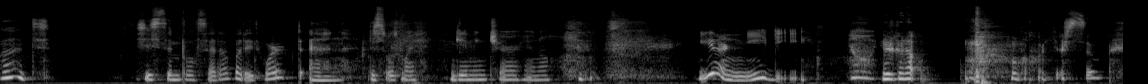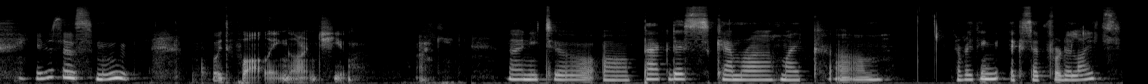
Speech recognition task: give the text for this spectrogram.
what is simple setup but it worked and this was my gaming chair you know you're needy you're gonna wow, you're so you're so smooth with falling, aren't you? Okay. Now I need to uh, pack this camera, mic, um, everything except for the lights,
